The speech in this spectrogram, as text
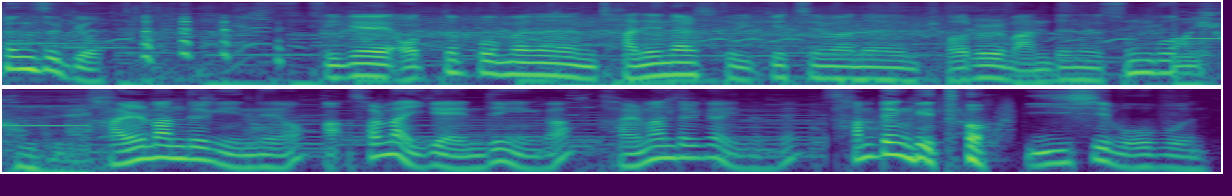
현수교. 이게 어떻 보면은 잔인할 수도 있겠지만은 별을 만드는 숭고. 어이가 없네. 달 만들기 있네요. 아 설마 이게 엔딩인가? 달 만들기가 있는데? 300m 25분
